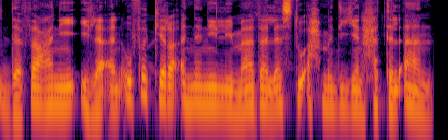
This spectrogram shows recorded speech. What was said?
دفعني إلى أن أفكر أنني لماذا لست أحمديا حتى الآن.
